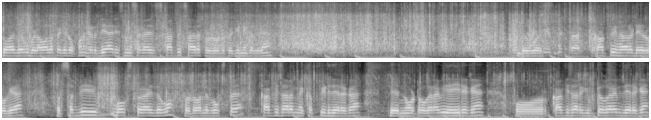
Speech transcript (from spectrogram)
तो आज देखो बड़ा वाला पैकेट ओपन कर दिया और इसमें से काफ़ी सारे छोटे छोटे पैकेट निकल गए देखो काफ़ी सारा ढेर हो गया। और सभी बॉक्स पे गाइस देखो, छोटे वाले बॉक्स पे काफ़ी सारा मेकअप किट दे रखा है। ये नोट वगैरह भी यही रखे हैं और काफ़ी सारे गिफ्ट वगैरह भी दे रखे हैं।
